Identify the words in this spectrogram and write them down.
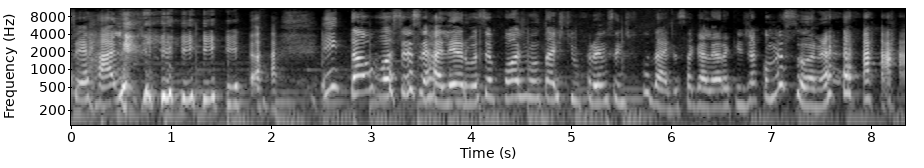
Serralheria. Então, você serralheiro, você pode montar steel frame sem dificuldade. Essa galera aqui já começou, né?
